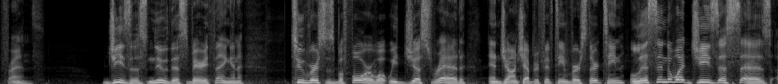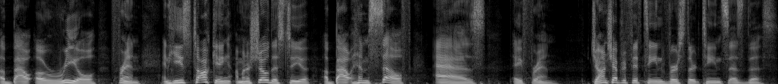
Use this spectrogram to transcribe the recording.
friends. Jesus knew this very thing. And two verses before what we just read in John chapter 15, verse 13, listen to what Jesus says about a real friend. And he's talking, I'm going to show this to you, about himself as a friend. John chapter 15, verse 13 says this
